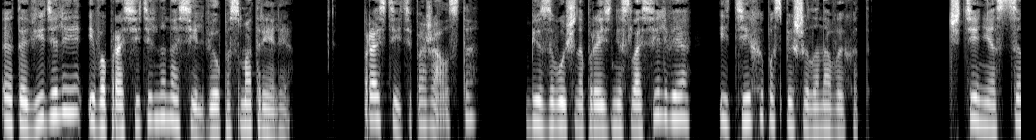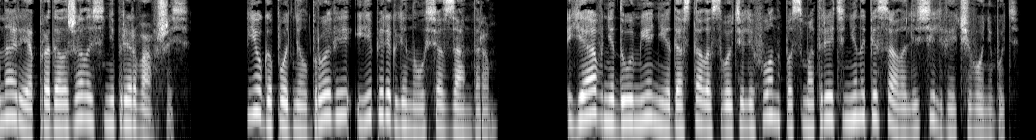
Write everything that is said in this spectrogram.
это видели и вопросительно на Сильвию посмотрели. «Простите, пожалуйста», — беззвучно произнесла Сильвия и тихо поспешила на выход. Чтение сценария продолжалось, не прервавшись. Юга поднял брови и переглянулся с Зандером. Я в недоумении достала свой телефон посмотреть, не написала ли Сильвия чего-нибудь.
